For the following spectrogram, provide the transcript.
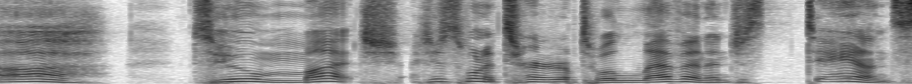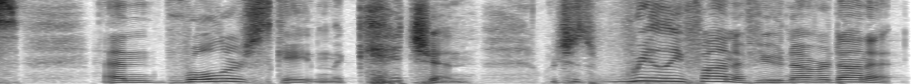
Ah, too much. I just want to turn it up to 11 and just dance and roller skate in the kitchen, which is really fun if you've never done it.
